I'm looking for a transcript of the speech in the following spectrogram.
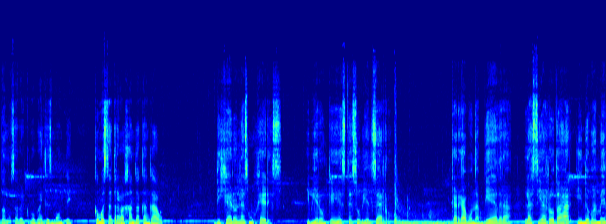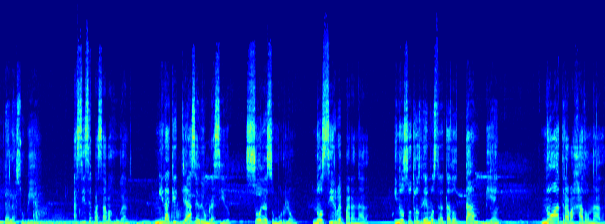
Vamos a ver cómo va el desmonte, cómo está trabajando a Kangao. Dijeron las mujeres, y vieron que éste subía el cerro. Cargaba una piedra, la hacía rodar y nuevamente la subía. Así se pasaba jugando. Mira qué clase de hombre ha sido. Solo es un burlón. No sirve para nada y nosotros le hemos tratado tan bien, no ha trabajado nada.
